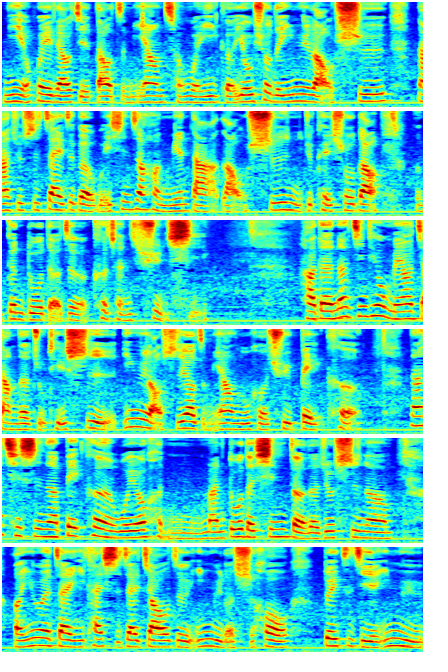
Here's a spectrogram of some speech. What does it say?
你也会了解到怎么样成为一个优秀的英语老师。那就是在这个微信账号里面打“老师”，你就可以收到更多的这个课程讯息。好的，那今天我们要讲的主题是英语老师要怎么样如何去备课。那其实呢，备课我有很蛮多的心得的，就是呢，呃，因为在一开始在教这个英语的时候，对自己的英语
